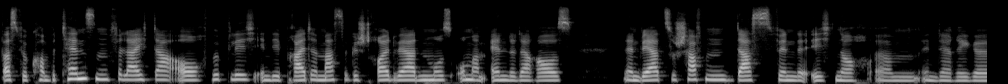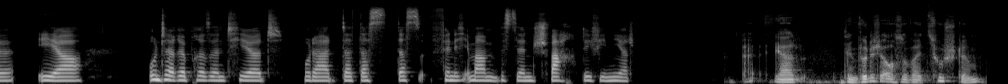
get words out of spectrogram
was für Kompetenzen vielleicht da auch wirklich in die breite Masse gestreut werden muss, um am Ende daraus einen Wert zu schaffen, das finde ich noch ähm, in der Regel eher unterrepräsentiert oder das, das, das finde ich immer ein bisschen schwach definiert. Ja, dem würde ich auch soweit zustimmen.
